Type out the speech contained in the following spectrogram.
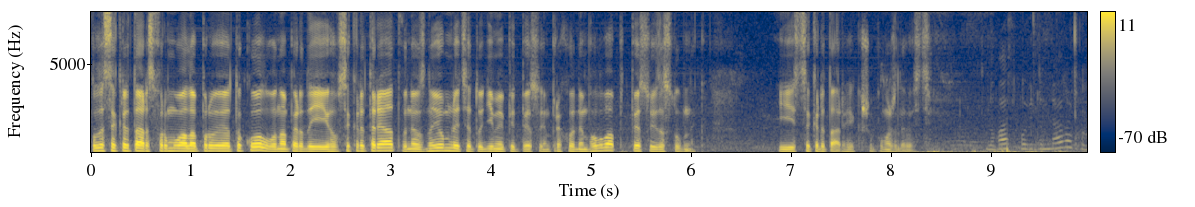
Коли секретар сформувала протокол, вона передає його в секретаріат, вони ознайомлюються, тоді ми підписуємо. Приходимо голова, підписує заступник і секретар, якщо по можливості. Ну, вас повідомляли про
